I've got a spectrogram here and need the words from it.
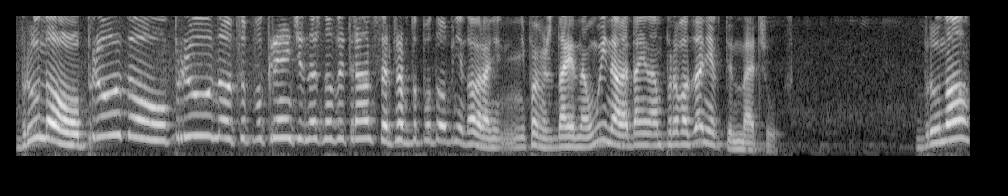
Bruno, Bruno, Bruno, co pokręcił nasz nowy transfer prawdopodobnie. Dobra, nie, nie powiem, że daje nam win, ale daje nam prowadzenie w tym meczu. Bruno?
